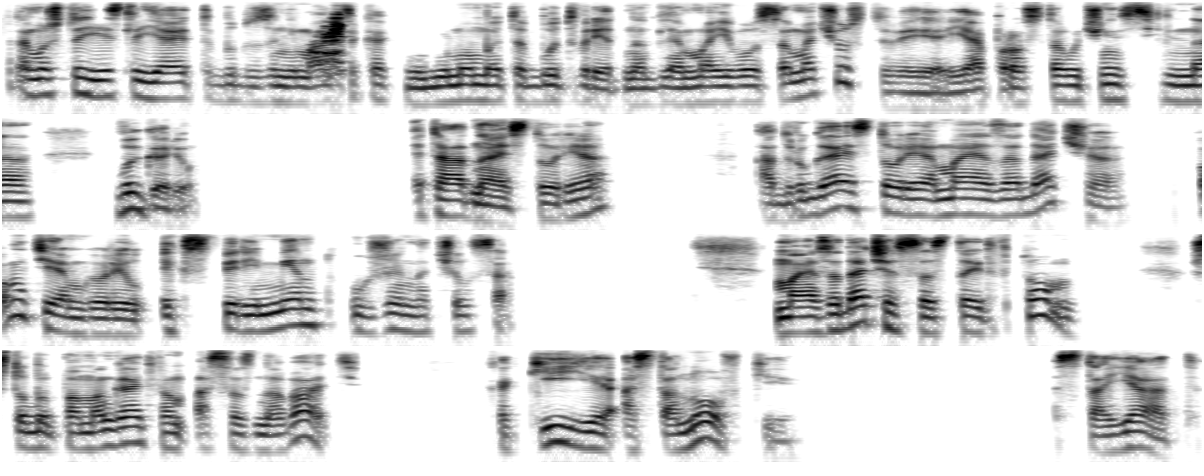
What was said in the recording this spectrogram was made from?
Потому что если я это буду заниматься, как минимум, это будет вредно для моего самочувствия. Я просто очень сильно выгорю. Это одна история. А другая история, моя задача, помните, я вам говорил, эксперимент уже начался. Моя задача состоит в том, чтобы помогать вам осознавать, какие остановки стоят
